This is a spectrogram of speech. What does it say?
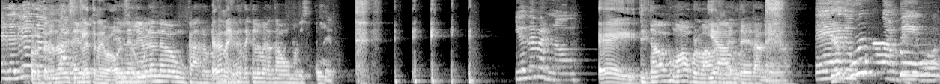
El delivery Pero tener una bicicleta en el baúl. El seguro. delivery andaba en un carro, pero Era imagínate negro. que le hubieran dado una bicicleta. You never know. Si Ey, estaba fumado, probablemente era negro. Era de un ambiguo.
